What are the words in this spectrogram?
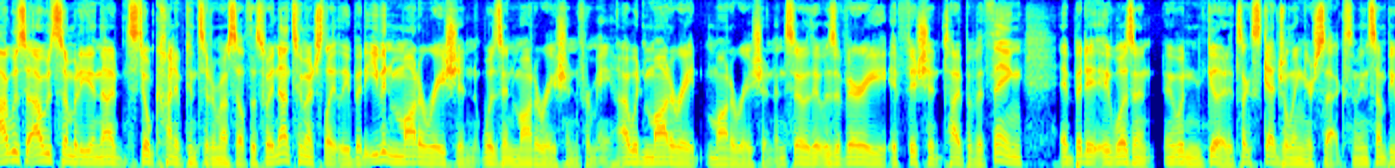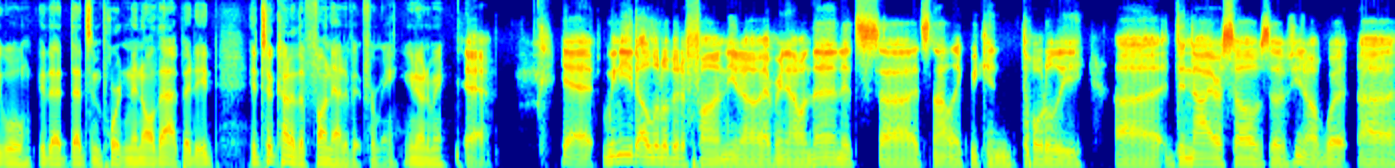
I was I was somebody, and I still kind of consider myself this way. Not too much lately, but even moderation was in moderation for me. I would moderate moderation, and so it was a very efficient type of a thing. eh, But it, it wasn't it wasn't good. It's like scheduling your sex. I mean, some people that that's important and all that, but it it took kind of the fun out of it for me. You know what I mean? Yeah. Yeah, we need a little bit of fun, you know, every now and then. It's uh it's not like we can totally uh deny ourselves of, you know, what uh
